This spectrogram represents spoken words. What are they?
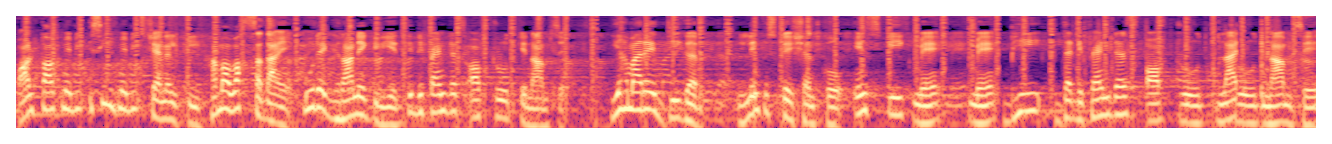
پال ٹاک میں بھی اسی میں بھی چینل کی ہمہ وقت صدائیں پورے گھرانے کے لیے دی ڈیفینڈرز آف ٹروتھ کے نام سے۔ یہ ہمارے دیگر لنک اسٹیشن کو ان سپیک میں میں بھی the defenders of truth live نام سے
